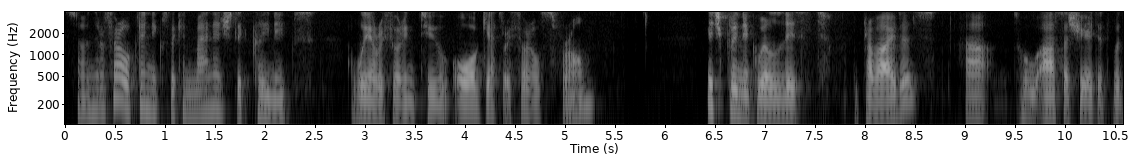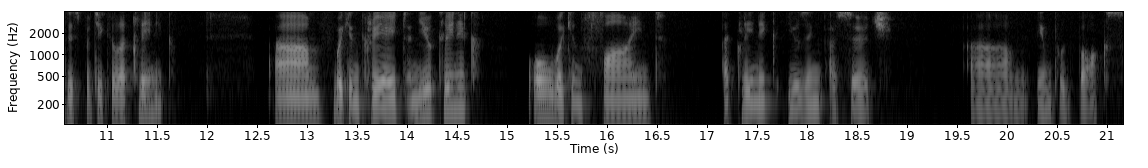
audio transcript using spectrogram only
So in the referral clinics, we can manage the clinics we are referring to or get referrals from. Each clinic will list providers uh, who are associated with this particular clinic um, we can create a new clinic or we can find a clinic using a search um, input box.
